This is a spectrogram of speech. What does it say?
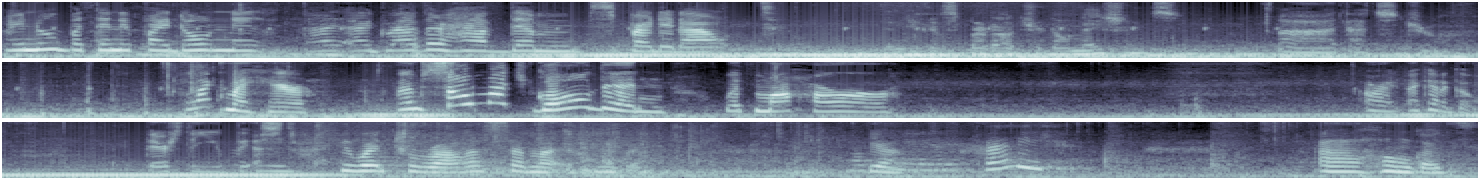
I know, but then if I don't need, I, I'd rather have them spread it out. Then you can spread out your donations. Ah, that's true. I like my hair. I'm so much golden with my hair. All right, I gotta go. There's the UPS. He went to Ross. I'm at Home. Yeah. Hi. Uh, Home Goods.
